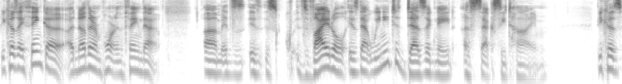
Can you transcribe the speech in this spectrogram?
because I think uh, another important thing that um, is, is, is vital is that we need to designate a sexy time because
